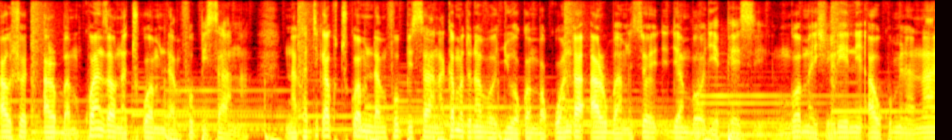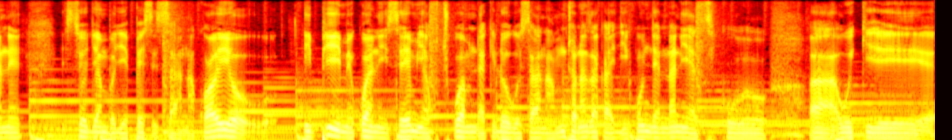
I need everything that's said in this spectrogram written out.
au short album kwanza unachukua muda mfupi sana. Na katika kuchukua muda mfupi sana kama tunavyojua kwamba kuandaa album sio jambo jepesi. Ngoma ishirini au 18 sio jambo jepesi sana. Kwa hiyo ep imekuwa ni sehemu ya kuchukua muda kidogo sana. Mtu anaweza akajikunja ndani ya siku uh, wiki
